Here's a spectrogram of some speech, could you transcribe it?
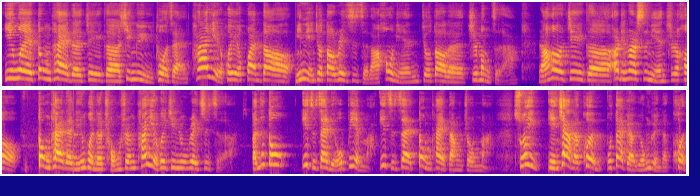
因为动态的这个幸运与拓展，它也会换到明年就到睿智者了，后年就到了知梦者啊。然后这个二零二四年之后，动态的灵魂的重生，它也会进入睿智者啊。反正都一直在流变嘛，一直在动态当中嘛。所以眼下的困，不代表永远的困。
